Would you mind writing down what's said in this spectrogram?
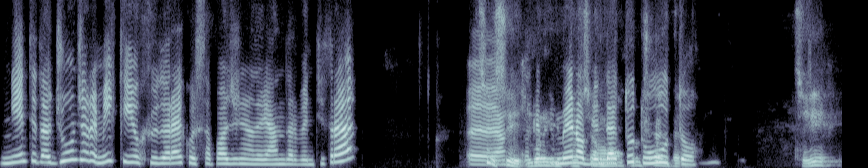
niente da aggiungere, Mick, io chiuderei questa pagina degli Under 23. Eh, sì, sì, perché più o meno abbiamo detto procedere. tutto. Sì.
